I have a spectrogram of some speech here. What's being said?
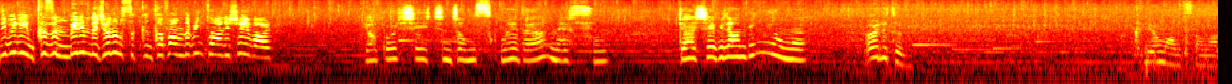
Ne bileyim kızım benim de canım sıkkın kafamda bin tane şey var. Ya böyle şey için canını sıkmaya değer mi Efsun? Gerçeği bilen bilmiyor mu? Öyle tabii. Kıyamam sana.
